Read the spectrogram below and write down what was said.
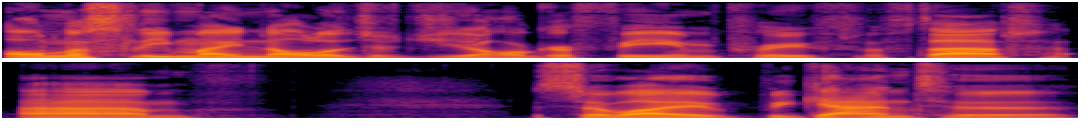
Honestly, my knowledge of geography improved with that. Um, so I began to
